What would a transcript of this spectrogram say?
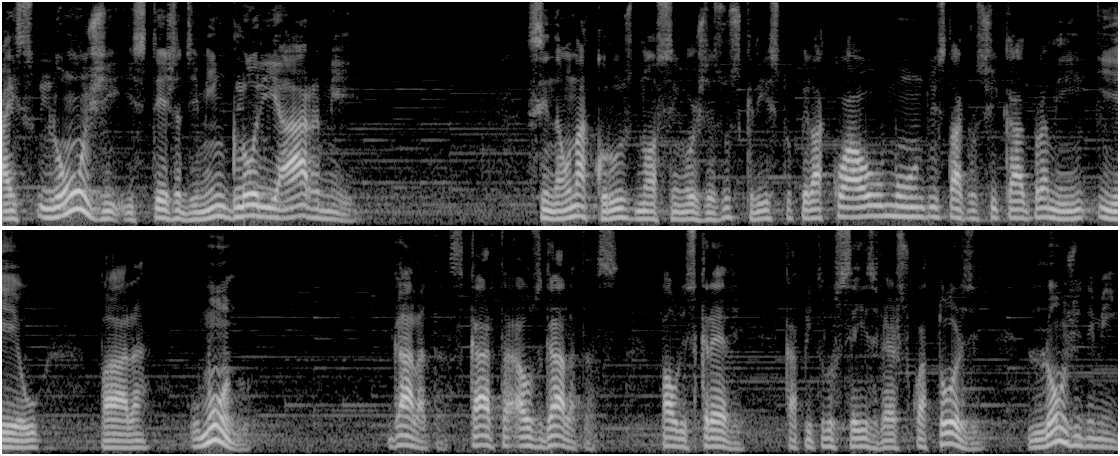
mas longe esteja de mim gloriar-me, senão na cruz do nosso Senhor Jesus Cristo, pela qual o mundo está crucificado para mim e eu para o mundo. Gálatas, carta aos Gálatas. Paulo escreve, capítulo 6, verso 14: Longe de mim,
